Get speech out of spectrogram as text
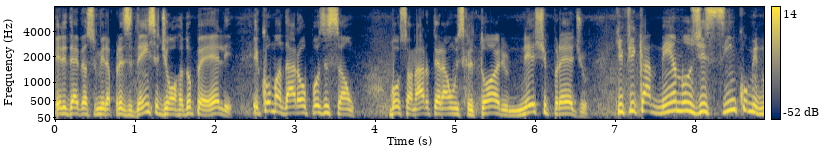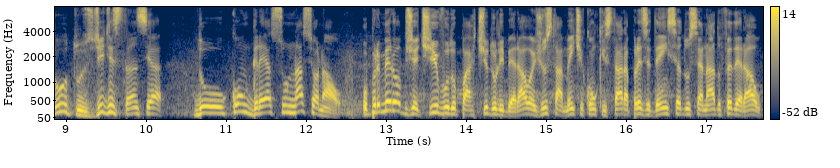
Ele deve assumir a presidência de honra do PL e comandar a oposição. Bolsonaro terá um escritório neste prédio, que fica a menos de cinco minutos de distância do Congresso Nacional. O primeiro objetivo do Partido Liberal é justamente conquistar a presidência do Senado Federal,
